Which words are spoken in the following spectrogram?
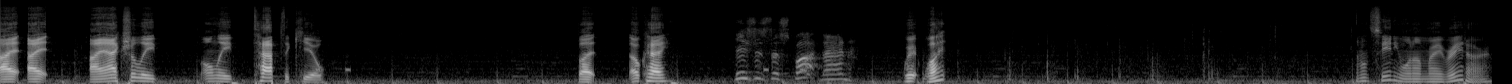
I, I, I actually only tapped the Q. But, okay. This is the spot, man! Wait, what? I don't see anyone on my radar.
